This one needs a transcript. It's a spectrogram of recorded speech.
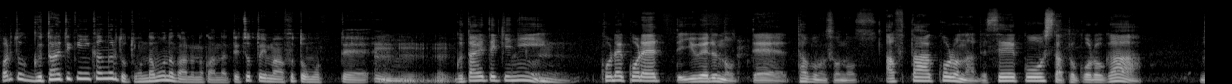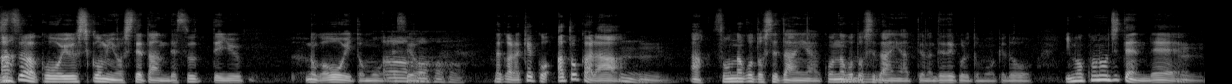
割と具体的に考えるとどんなものがあるのかなってちょっと今ふと思って、うんうん具体的うに、んこれこれって言えるのって多分そのアフターコロナで成功したところが実はこういう仕込みをしてたんですっていうのが多いと思うんですよ。だから結構後から、ううん。んあそんなことしてたんやこんなことしてたんやっていうのは出てくると思うけど今この時点でうん。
